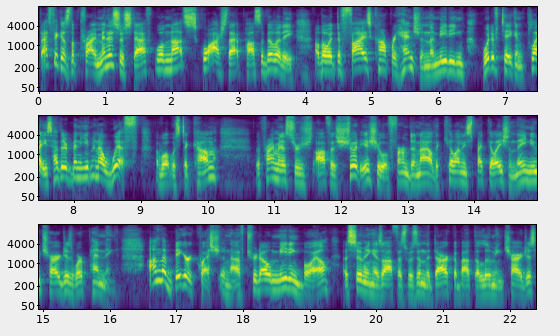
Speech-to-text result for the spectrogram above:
That's because the Prime Minister's staff will not squash that possibility. Although it defies comprehension, the meeting would have taken place had there been even a whiff of what was to come the Prime Minister's office should issue a firm denial to kill any speculation they knew charges were pending. On the bigger question of Trudeau meeting Boyle, assuming his office was in the dark about the looming charges,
